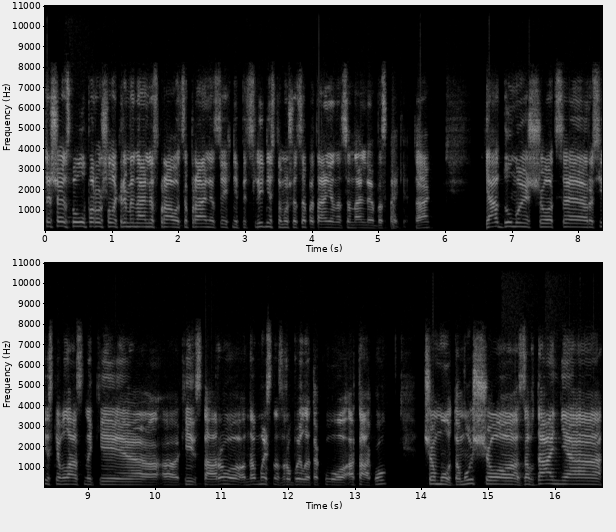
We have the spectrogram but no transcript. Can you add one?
те, що СБУ порушила кримінальну справу, це правильно, це їхня підслідність, тому що це питання національної безпеки. Так я думаю, що це російські власники е, е, Київстару навмисно зробили таку атаку. Чому тому, що завдання,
